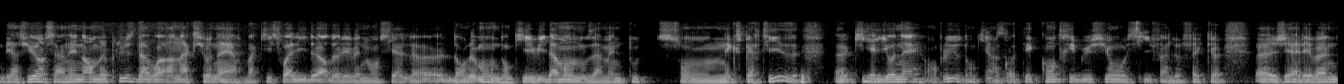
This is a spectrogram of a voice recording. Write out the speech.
Bien sûr, c'est un énorme plus d'avoir un actionnaire bah, qui soit leader de l'événementiel euh, dans le monde, donc qui évidemment nous amène toute son expertise, euh, qui est lyonnais en plus, donc il y a un côté contribution aussi, enfin le fait que euh, GL Evans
